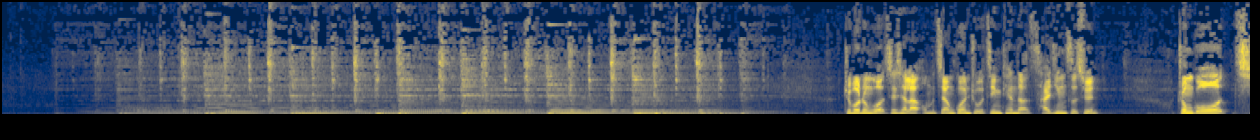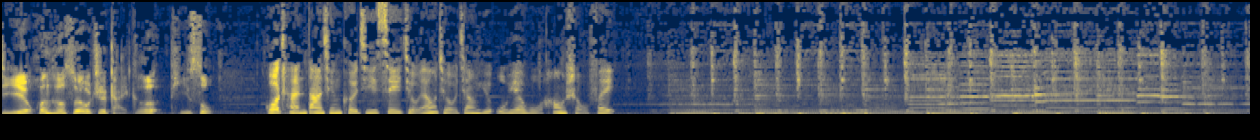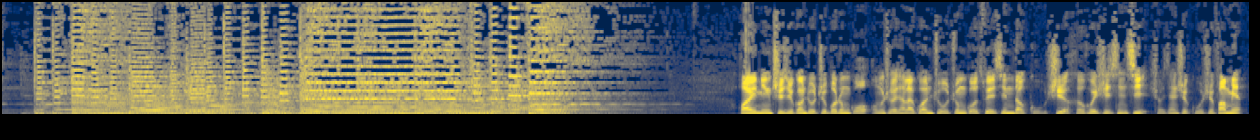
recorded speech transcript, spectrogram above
直播中国，接下来我们将关注今天的财经资讯：中国企业混合所有制改革提速。国产大型客机 C 九幺九将于五月五号首飞。欢迎您持续关注直播中国。我们首先来关注中国最新的股市和汇市信息。首先是股市方面，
